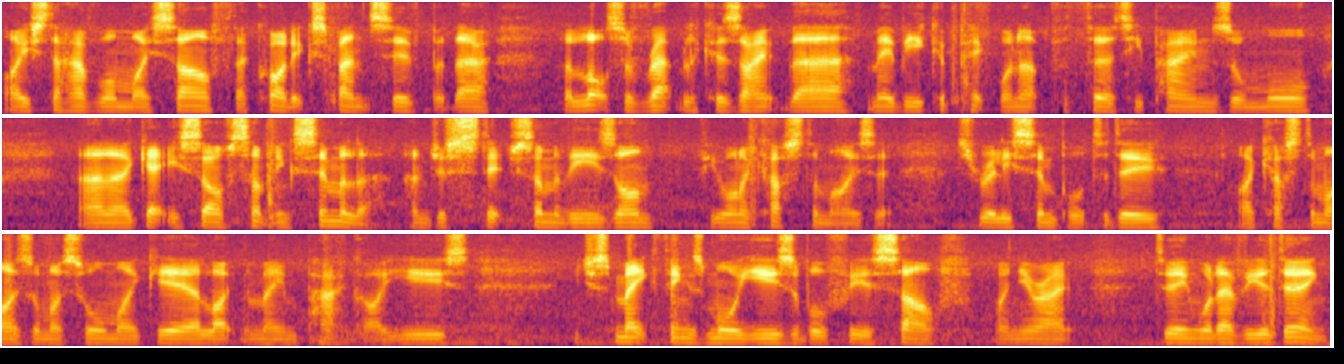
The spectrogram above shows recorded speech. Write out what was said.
I used to have one myself, they're quite expensive, but there are lots of replicas out there. Maybe you could pick one up for £30 or more and uh, get yourself something similar and just stitch some of these on if you want to customize it. It's really simple to do. I customize almost all my gear like the main pack I use. You just make things more usable for yourself when you're out doing whatever you're doing.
